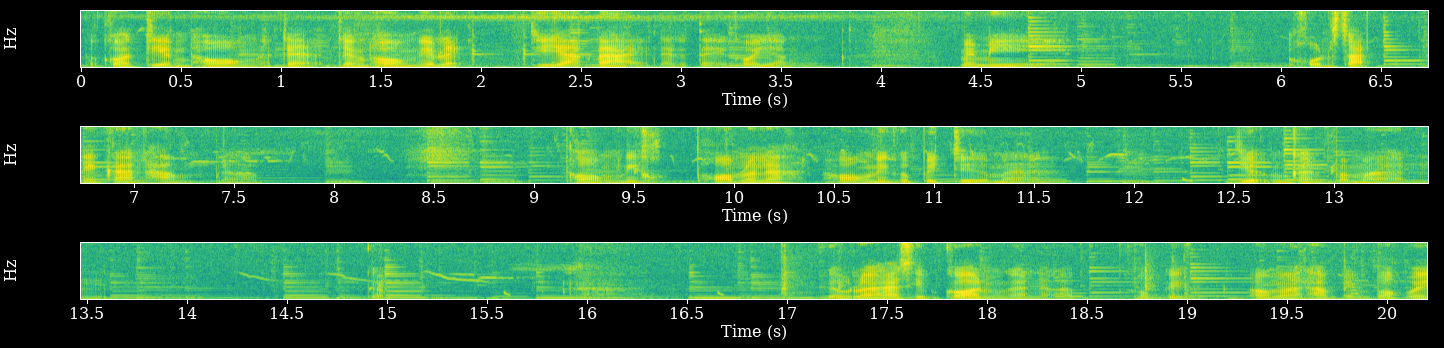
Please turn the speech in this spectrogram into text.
แล้วก็เตียงทองนะเตียงทองนี่แหละที่อยากได้แต่ก็ยัง ไม่มีขนสัตว์ในการทำนะครับ ท้องนี่พร้อมแล้วนะ ท้องนี่ก็ไปเจอมา เยอะเหมือนกันประมาณเกือบเกือบร้อยห้าสิบก้อนเหมือนกันนะครับก็ไปเอามาทำเป็นบล็อกไว้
